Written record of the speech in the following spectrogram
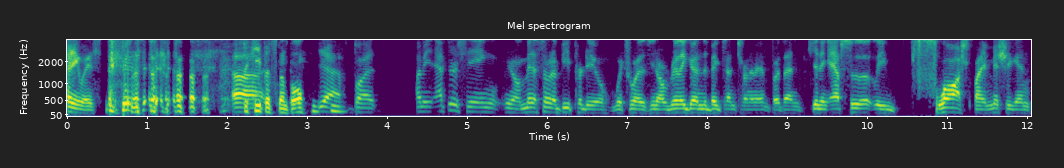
Anyways, to keep it simple. yeah, but I mean, after seeing you know Minnesota beat Purdue, which was you know really good in the Big Ten tournament, but then getting absolutely sloshed by Michigan,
